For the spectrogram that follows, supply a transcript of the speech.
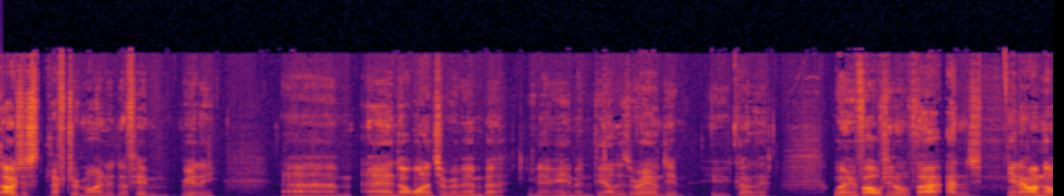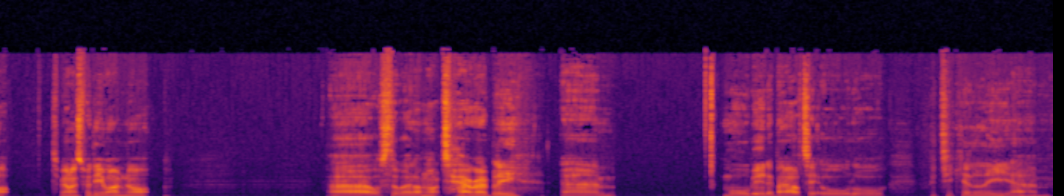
I was just left reminded of him, really. Um, and I wanted to remember, you know, him and the others around him who kind of were involved in all of that. And, you know, I'm not, to be honest with you, I'm not, uh, what's the word? I'm not terribly um, morbid about it all or particularly, um,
